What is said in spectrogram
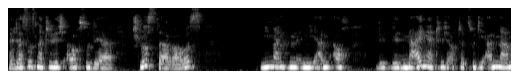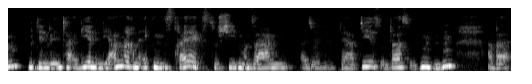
Weil das ist natürlich auch so der Schluss daraus, niemanden in die an auch wir, wir, neigen natürlich auch dazu, die anderen, mit denen wir interagieren, in die anderen Ecken des Dreiecks zu schieben und sagen, also mhm. der hat dies und das und hm, hm, hm. Aber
